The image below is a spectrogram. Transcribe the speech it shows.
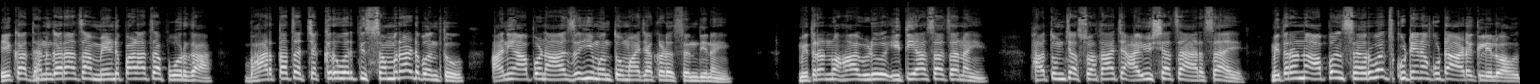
एका धनगराचा मेंढपाळाचा पोरगा भारताचा चक्रवर्ती सम्राट बनतो आणि आपण आजही म्हणतो माझ्याकडे संधी नाही. मित्रांनो हा व्हिडिओ इतिहासाचा नाही. हा तुमच्या स्वतःच्या आयुष्याचा आरसा आहे. मित्रांनो आपण सर्वच कुठे ना कुठे अडकलेलो आहोत.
